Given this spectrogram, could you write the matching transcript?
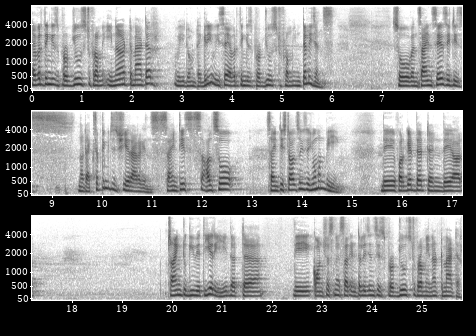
everything is produced from inert matter. We don't agree. We say everything is produced from intelligence. So when science says it is not accepting, it is sheer arrogance. Scientists also scientist also is a human being they forget that and they are trying to give a theory that uh, the consciousness or intelligence is produced from inert matter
